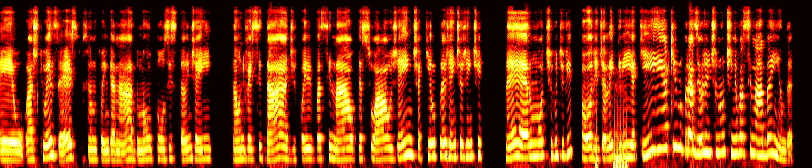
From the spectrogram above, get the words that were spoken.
é, eu acho que o Exército, se eu não estou enganado, montou os estandes aí na universidade, foi vacinar o pessoal. Gente, aquilo pra gente, a gente, né, era um motivo de vitória, de alegria. Aqui, e aqui no Brasil a gente não tinha vacinado ainda.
